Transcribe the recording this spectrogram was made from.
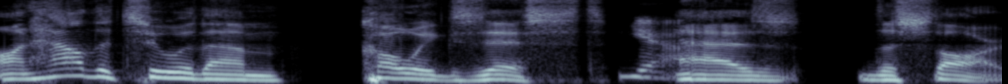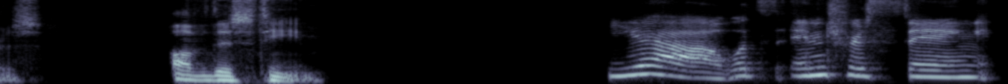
on how the two of them coexist Yeah. as the stars of this team Yeah, what's interesting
